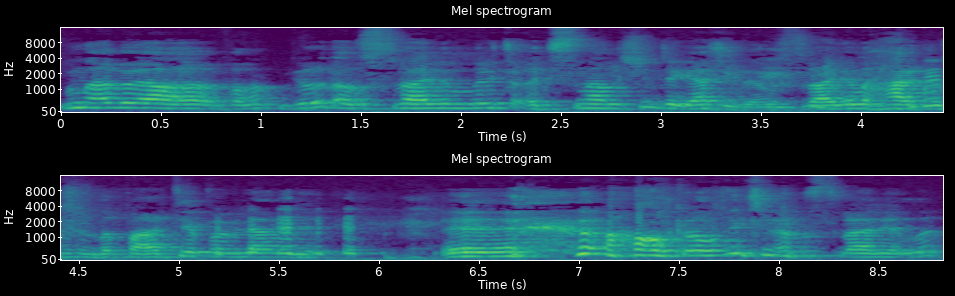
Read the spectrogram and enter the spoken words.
Bunlar böyle Aa, falan. Bir arada Avustralyalılar hiç açısından düşününce gerçekten Avustralyalı her koşulda parti yapabilen bir e, halk olduğu için Avustralyalı.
